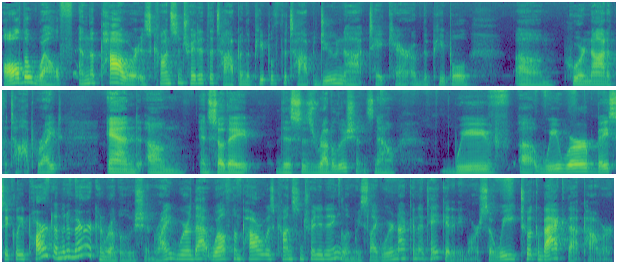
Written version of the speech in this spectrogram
all the wealth and the power is concentrated at the top, and the people at the top do not take care of the people um, who are not at the top, right? And um, and so they this is revolutions. Now, we've uh, we were basically part of an American Revolution, right, where that wealth and power was concentrated in England. We like we're not going to take it anymore, so we took back that power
